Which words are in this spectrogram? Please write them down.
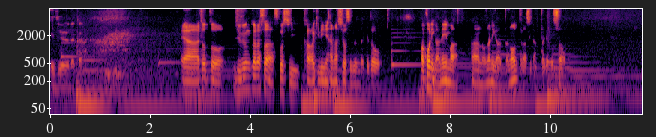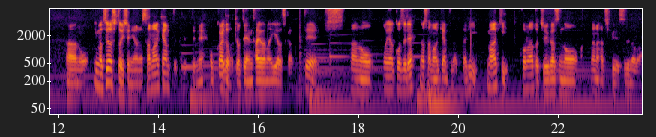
移住だから。いやー、ちょっと自分からさ、少し皮切りに話をするんだけど、まあ、コニがね、今、あの、何があったの？って話があったけどさ、あの、今、剛と一緒にあの、サマーキャンプって言ってね、北海道の拠点、対話の家を使って、あの、親子連れのサマーキャンプだったり、まあ、秋、この後10月の7、8、9でするのは、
